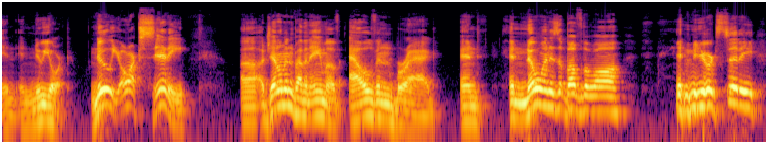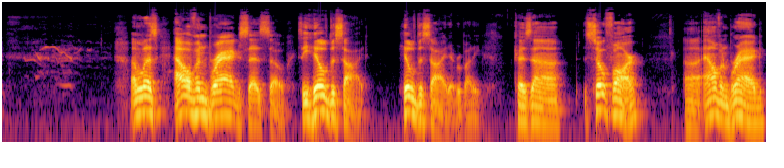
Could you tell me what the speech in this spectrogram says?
in in New York, New York City, uh, a gentleman by the name of Alvin Bragg, and and no one is above the law. in New York City unless Alvin Bragg says so. See, he'll decide. He'll decide, everybody. Because uh, so far, uh, Alvin Bragg,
